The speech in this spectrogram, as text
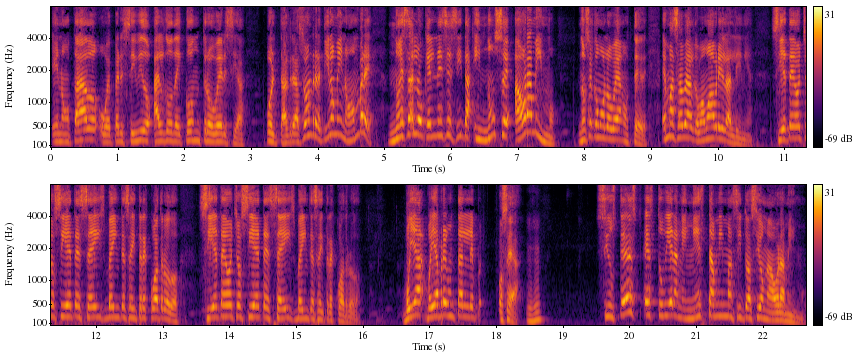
he notado o he percibido algo de controversia. Por tal razón, retiro mi nombre. No es algo que él necesita y no sé, ahora mismo, no sé cómo lo vean ustedes. Es más, ¿sabe algo? Vamos a abrir las líneas. 787-620-6342. 787-620-6342. Voy a, voy a preguntarle, o sea, si ustedes estuvieran en esta misma situación ahora mismo,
